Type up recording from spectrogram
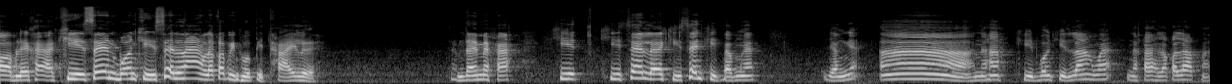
อบเลยค่ะ ขีดเส้นบนขีดเส้นล่างแล้วก็ปิดหัวปิดท้ายเลยจำได้ไหมคะขีดขีดเส้นเลยขีดเส้นขีดแบบไงอย่างเนี้ยอ่านะคะขีดบนขีดล่างไว้นะคะ แล้วก็ลากมา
